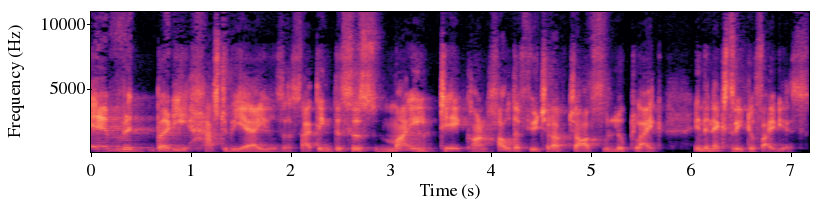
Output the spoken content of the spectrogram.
everybody has to be AI users. I think this is my take on how the future of jobs will look like in the next three to five years.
